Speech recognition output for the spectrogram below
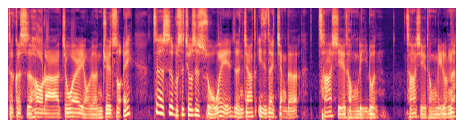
这个时候啦，就会有人觉得说：“诶，这是不是就是所谓人家一直在讲的差协同理论？差协同理论？那，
